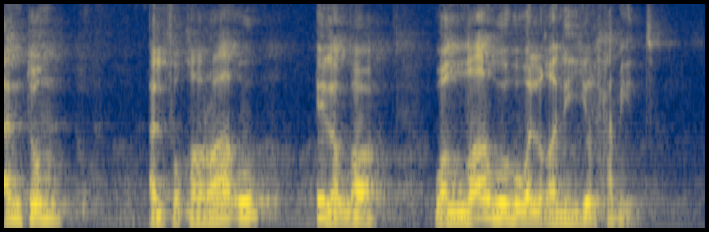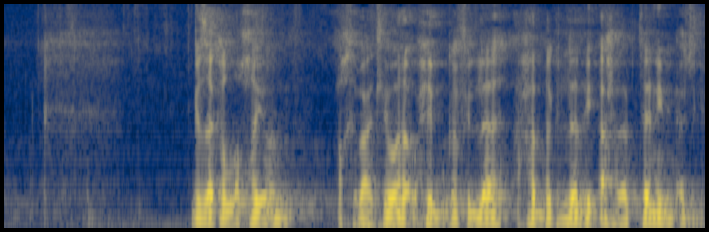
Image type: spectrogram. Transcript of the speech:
أنتم الفقراء إلى الله. والله هو الغني الحميد. جزاك الله خيرا. أخي بعت لي ورق أحبك في الله أحبك الذي أحببتني من أجله.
